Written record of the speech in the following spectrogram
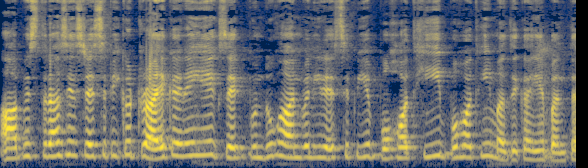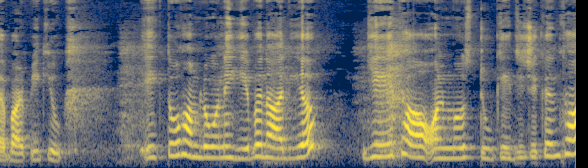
आप इस तरह से इस रेसिपी को ट्राई करें, ये एग्जैक्ट बुंदू खान वाली रेसिपी है, बहुत ही बहुत ही मज़े का ये बनता है बारबेक्यू एक तो हम लोगों ने ये बना लिया, ये था ऑलमोस्ट टू के जी चिकन था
